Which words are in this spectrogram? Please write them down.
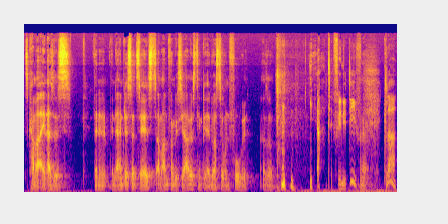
das kann man ein, also das, wenn, wenn du einem das erzählst am Anfang des Jahres, denkt er, du hast ja wohl einen Vogel. Also. ja, definitiv. Ja. Klar.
